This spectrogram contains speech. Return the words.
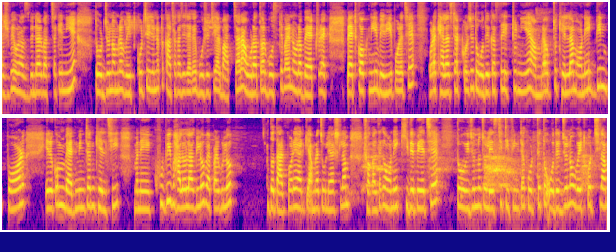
আসবে ওর হাজব্যান্ড আর বাচ্চাকে নিয়ে। তো ওর জন্য আমরা ওয়েট করছি, এই জন্য একটা কাছাকাছি জায়গায় বসেছি। আর বাচ্চারা, ওরা তো আর বসতে পারে না। ওরা ব্যাট র্যাক ব্যাট কক নিয়ে বেরিয়ে পড়েছে। ওরা খেলা স্টার্ট করেছে। তো ওদের কাছ থেকে একটু নিয়ে আমরাও একটু খেললাম। অনেক দিন পর এরকম ব্যাডমিন্টন খেলছি। মানে খুবই ভালো লাগল ব্যাপারগুলো। তো তারপরে আর কি আমরা চলে আসলাম। সকাল থেকে অনেক খিদে পেয়েছে। তো ওই জন্য চলে এসেছি টিফিনটা করতে। তো ওদের জন্য ওয়েট করছিলাম।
